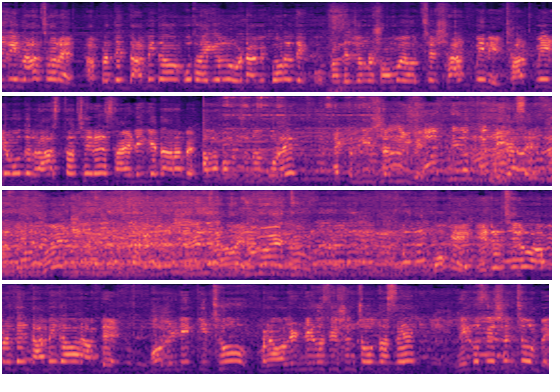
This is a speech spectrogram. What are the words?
যদি না ছাড়েন, আপনাদের দাবি দেওয়া কোথায় গেল ওটা আমি পরে দেখব। আপনাদের জন্য সময় হচ্ছে সাত মিনিট। সাত মিনিটের মধ্যে রাস্তা ছেড়ে সাইডে গিয়ে দাঁড়াবেন। আলাপ আলোচনা করে একটা ডিসিশন নিবে ঠিক আছে? ওকে এটা ছিল আপনাদের দাবি দেওয়ার আপডেট অলরেডি কিছু মানে অলরেডি নেগোসিয়েশন চলতেছে। নেগোসিয়েশন চলবে।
